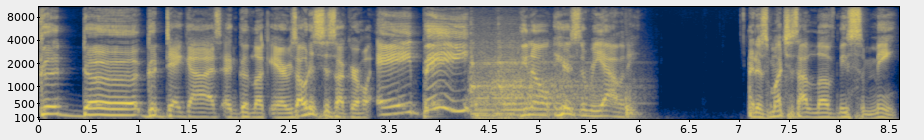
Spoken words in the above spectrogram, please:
Good, uh, good day, guys, and good luck, Aries. Oh, this is our girl, A B. You know, here's the reality. And as much as I love me some me,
